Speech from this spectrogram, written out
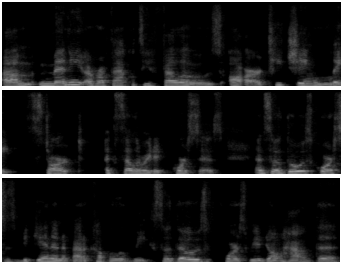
Um, many of our faculty fellows are teaching late start accelerated courses. And so those courses begin in about a couple of weeks. So those, of course, we don't have the,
